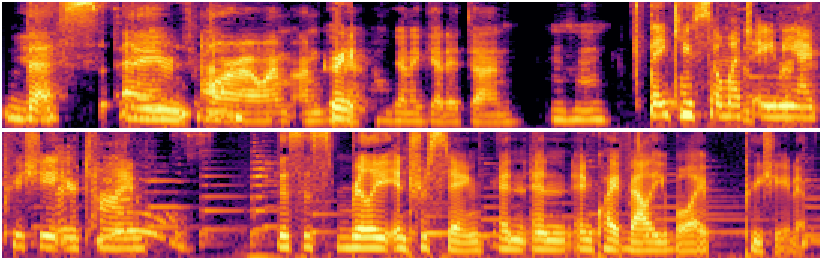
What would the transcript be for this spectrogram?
yeah. this. today or and um, tomorrow. I'm I'm gonna great. I'm gonna get it done. hmm Thank you so much, Amy. I appreciate your time. This is really interesting and, and, and quite valuable. I appreciate it.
